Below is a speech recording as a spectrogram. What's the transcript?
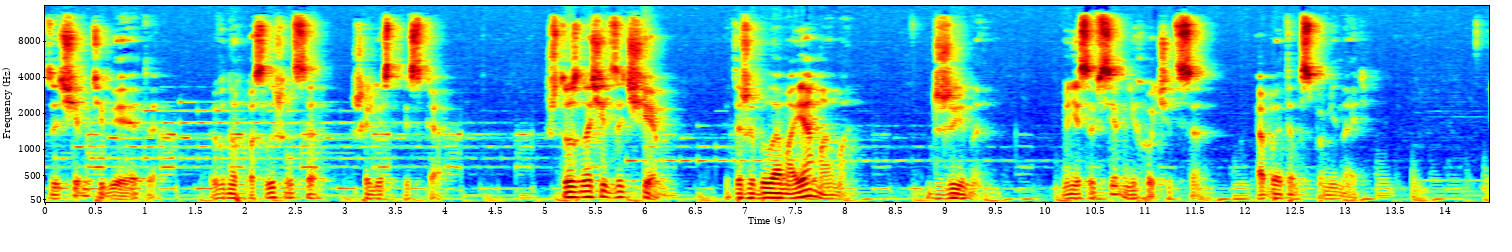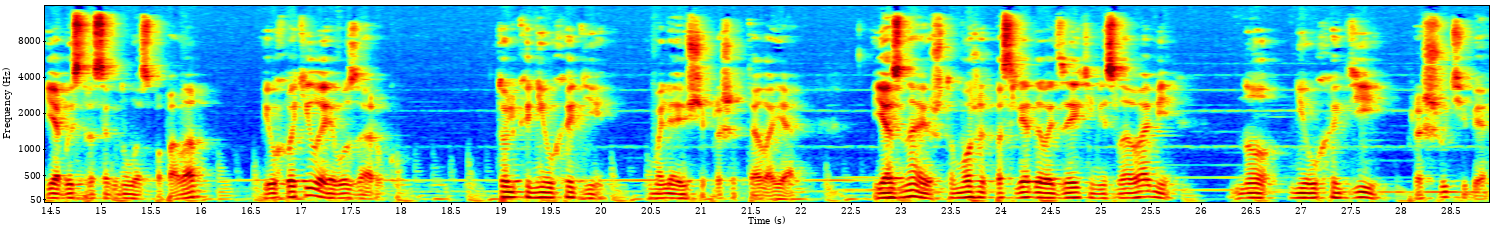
«Зачем тебе это?» — вновь послышался шелест песка. «Что значит «зачем»? Это же была моя мама, Джина. Мне совсем не хочется об этом вспоминать. Я быстро согнулась пополам и ухватила его за руку. «Только не уходи», — умоляюще прошептала я. «Я знаю, что может последовать за этими словами, но не уходи, прошу тебя.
